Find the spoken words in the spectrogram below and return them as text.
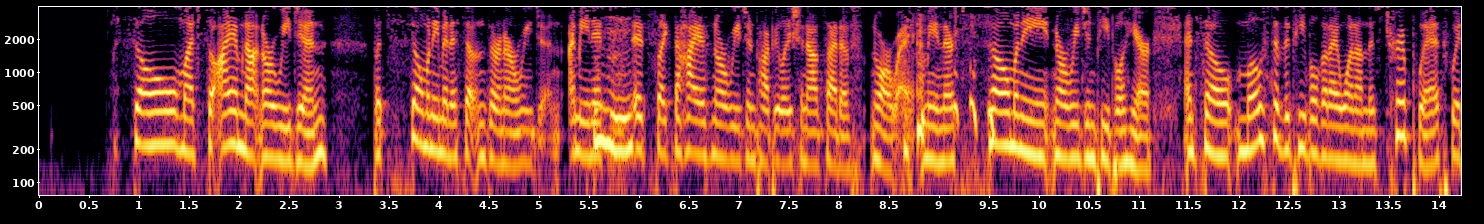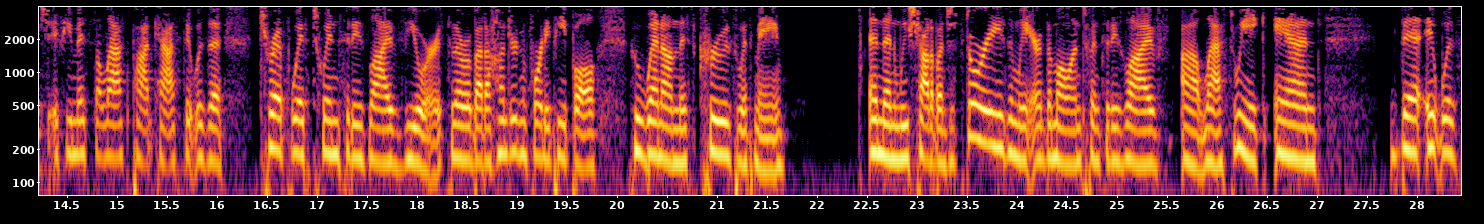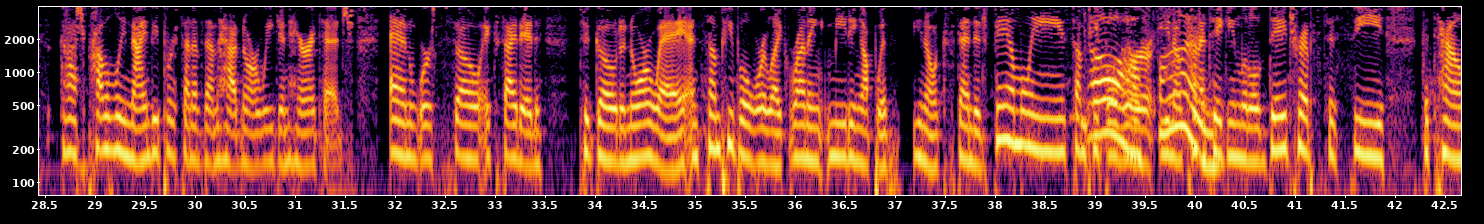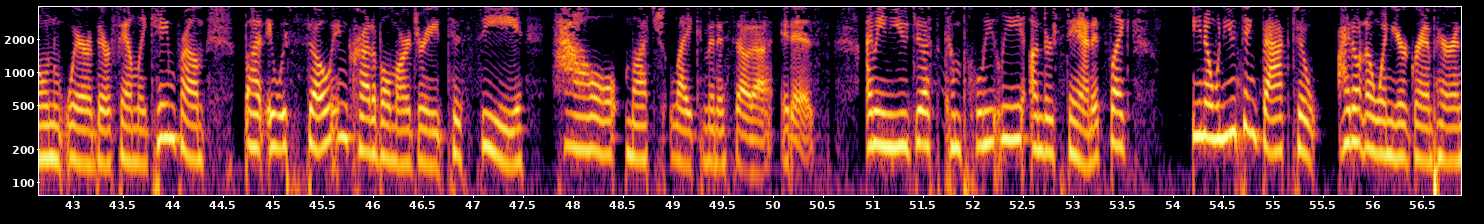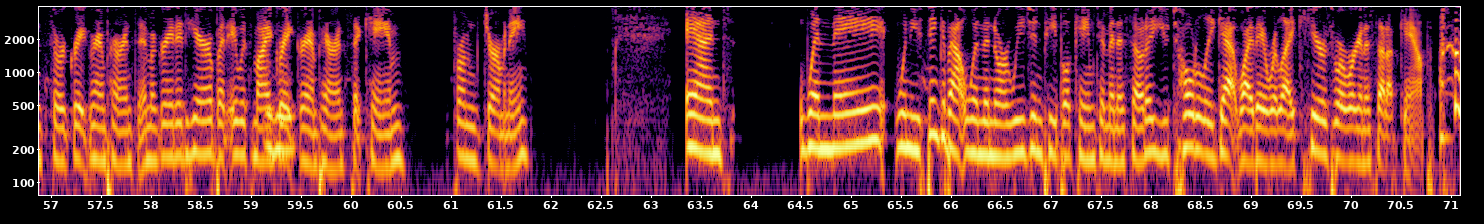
so much. So I am not Norwegian, but so many Minnesotans are Norwegian. I mean, it's mm-hmm. it's like the highest Norwegian population outside of Norway. I mean, there's so many Norwegian people here, and so most of the people that I went on this trip with, which if you missed the last podcast, it was a trip with Twin Cities Live viewers. So there were about 140 people who went on this cruise with me and then we shot a bunch of stories and we aired them all on Twin Cities Live uh, last week. And the, it was, gosh, probably 90% of them had Norwegian heritage and were so excited to go to Norway. And some people were like running, meeting up with, you know, extended families. Some people Oh, were, you know, kind of taking little day trips to see the town where their family came from. But it was so incredible, Marjorie, to see how much like Minnesota it is. I mean, you just completely understand. It's like, you know, when you think back to, I don't know when your grandparents or great grandparents immigrated here, but it was my mm-hmm. great grandparents that came from Germany. And when they, when you think about when the Norwegian people came to Minnesota, you totally get why they were like, here's where we're going to set up camp.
